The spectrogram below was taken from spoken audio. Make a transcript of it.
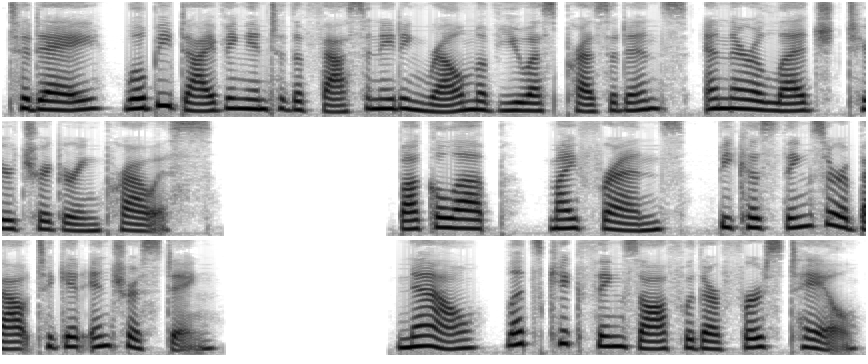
Today, we'll be diving into the fascinating realm of US presidents and their alleged tear triggering prowess. Buckle up, my friends, because things are about to get interesting. Now, let's kick things off with our first tale.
